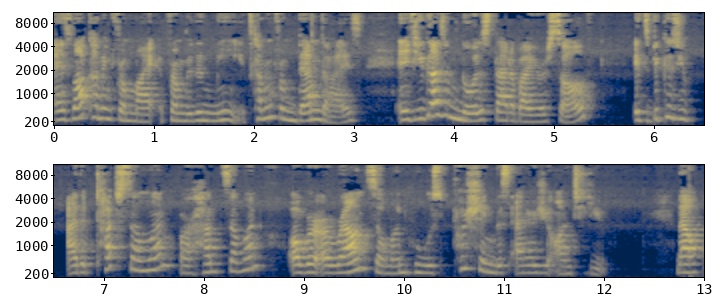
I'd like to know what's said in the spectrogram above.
And it's not coming from my from within me. It's coming from them guys. And if you guys have noticed that about yourself, it's because you either touched someone or hugged someone or were around someone who was pushing this energy onto you. Now,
